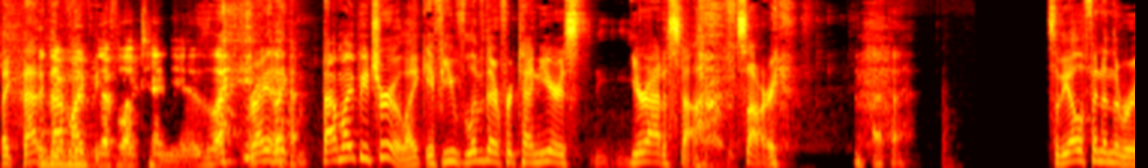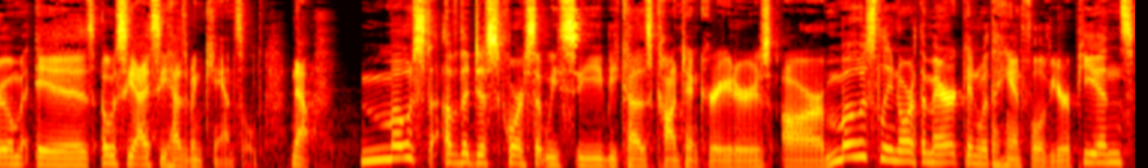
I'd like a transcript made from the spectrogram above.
like that that might be there for like ten years, like right. Like that might be true. Like if you've lived there for 10 years, you're out of stuff. Sorry. So the elephant in the room is OCIC has been canceled. Now, most of the discourse that we see because content creators are mostly North American with a handful of Europeans,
